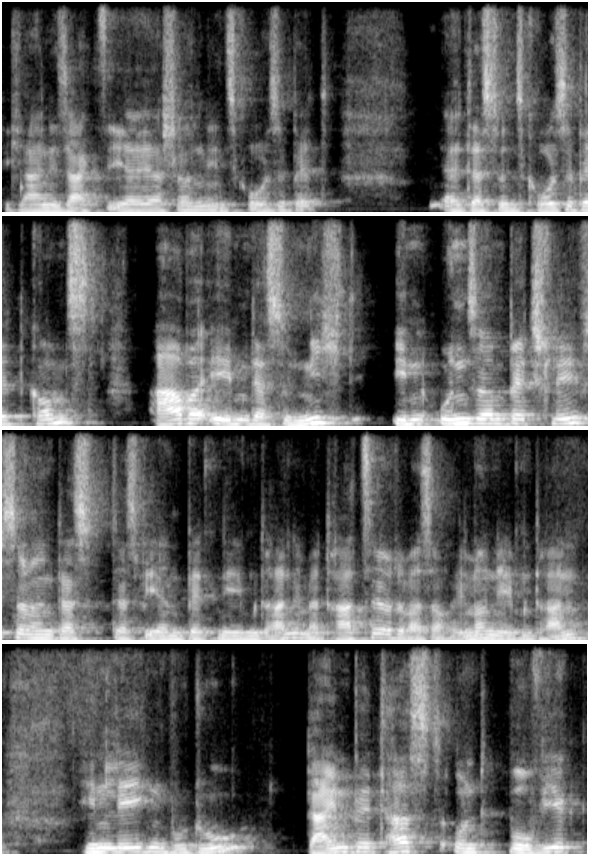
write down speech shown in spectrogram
die Kleine sagt ihr ja schon, ins große Bett, äh, dass du ins große Bett kommst, aber eben, dass du nicht in unserem Bett schläfst, sondern dass, dass wir ein Bett nebendran, eine Matratze oder was auch immer nebendran hinlegen, wo du dein Bett hast und wo wir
